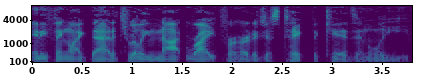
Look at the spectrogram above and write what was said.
anything like that it's really not right for her to just take the kids and leave.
